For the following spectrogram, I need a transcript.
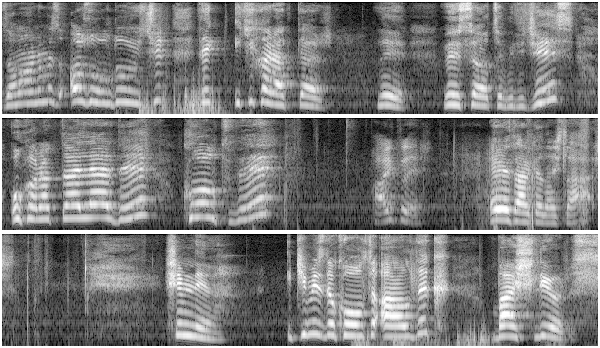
zamanımız az olduğu için tek iki karakterle vs atabileceğiz. O karakterler de Colt ve Piper. Evet arkadaşlar. Şimdi ikimiz de koltuğu aldık. Başlıyoruz.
